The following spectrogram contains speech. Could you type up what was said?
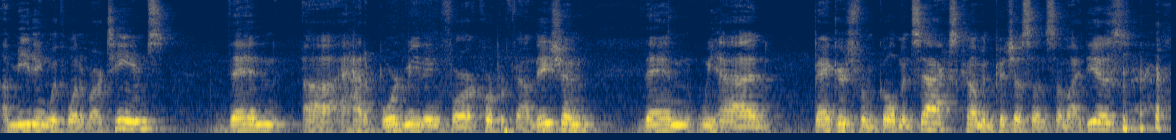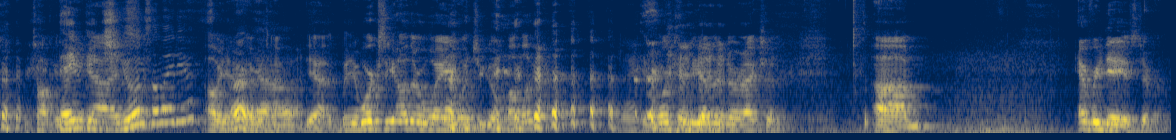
a meeting with one of our teams. Then uh, I had a board meeting for our corporate foundation. Then we had bankers from Goldman Sachs come and pitch us on some ideas. I'm talking to They you pitch guys. you on some ideas? Oh yeah, Oh, every yeah, time. oh. Yeah, but it works the other way once you go public. Nice. it works in the other direction. Um, every day is different.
